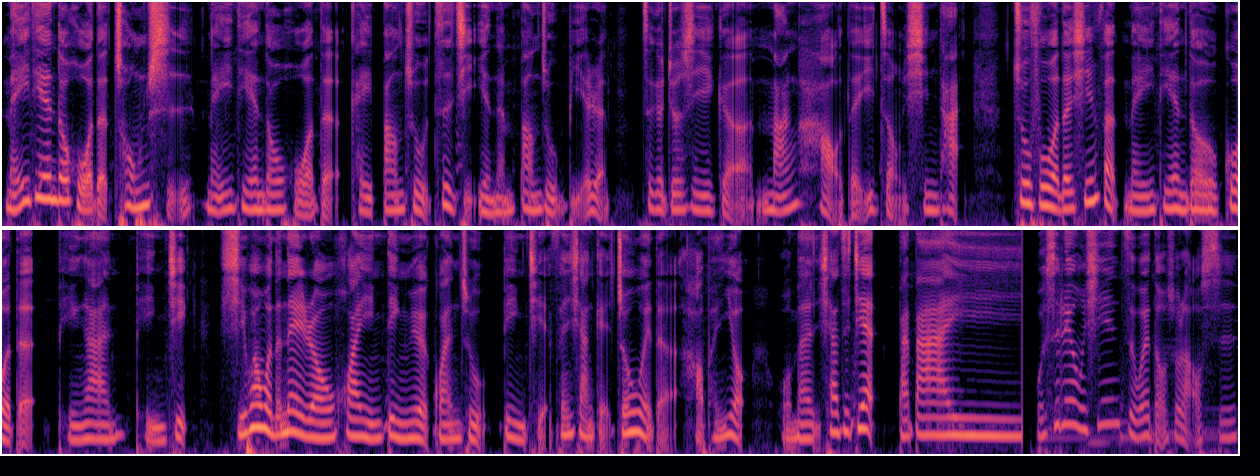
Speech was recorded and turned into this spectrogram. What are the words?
每一天都活得充实，每一天都活得可以帮助自己，也能帮助别人。这个就是一个蛮好的一种心态。祝福我的新粉每一天都过得平安平静。喜欢我的内容，欢迎订阅关注，并且分享给周围的好朋友。我们下次见。拜拜！我是刘永新，紫微斗数老师。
